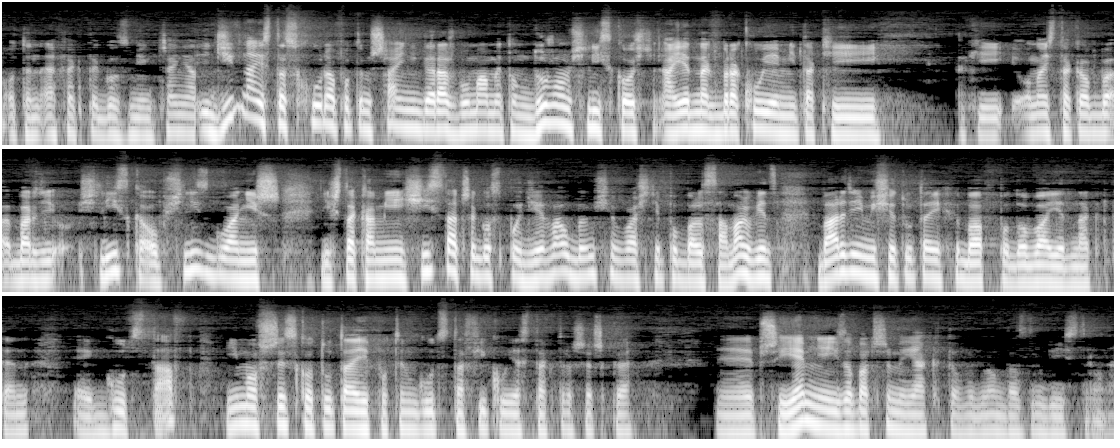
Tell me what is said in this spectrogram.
o ten efekt tego zmiękczenia. I dziwna jest ta skóra po tym Shiny Garage, bo mamy tą dużą śliskość, a jednak brakuje mi takiej takiej, ona jest taka ba- bardziej śliska, obślizgła niż, niż taka mięsista, czego spodziewałbym się właśnie po balsamach, więc bardziej mi się tutaj chyba podoba jednak ten e, good stuff. Mimo wszystko tutaj po tym good stuffiku jest tak troszeczkę e, przyjemnie i zobaczymy jak to wygląda z drugiej strony.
